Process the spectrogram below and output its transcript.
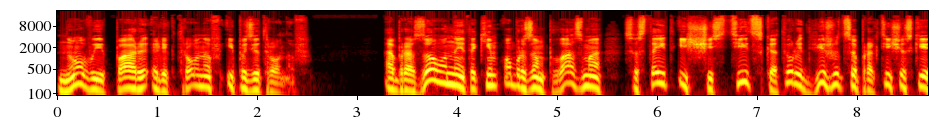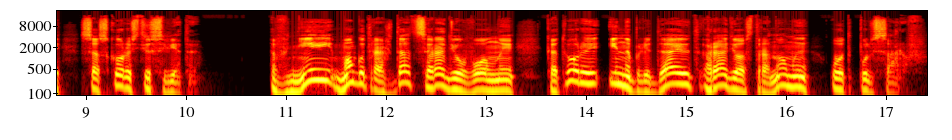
новые пары электронов и позитронов. Образованная таким образом плазма состоит из частиц, которые движутся практически со скоростью света. В ней могут рождаться радиоволны, которые и наблюдают радиоастрономы от пульсаров.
